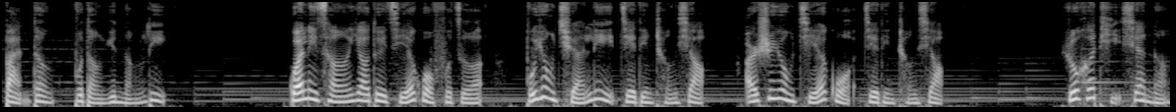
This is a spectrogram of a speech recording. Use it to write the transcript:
板凳不等于能力。管理层要对结果负责，不用权力界定成效，而是用结果界定成效。如何体现呢？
